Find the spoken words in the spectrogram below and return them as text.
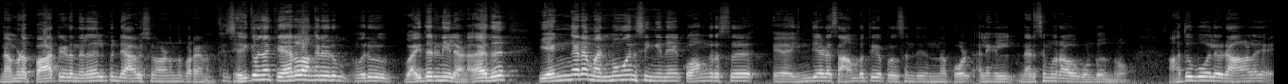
നമ്മുടെ പാർട്ടിയുടെ നിലനിൽപ്പിന്റെ ആവശ്യമാണെന്ന് പറയണം. ശരിക്കും പറഞ്ഞാൽ കേരളം അങ്ങനെ ഒരു ഒരു വൈതരണിയിലാണ്. അതായത് എങ്ങനെ മൻമോഹൻ സിംഗിനെ കോൺഗ്രസ് ഇന്ത്യയുടെ സാമ്പത്തിക പ്രതിസന്ധി നിന്നപ്പോൾ അല്ലെങ്കിൽ നരസിംഹറാവു കൊണ്ടുവന്നു അതുപോലെ ഒരാളെ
